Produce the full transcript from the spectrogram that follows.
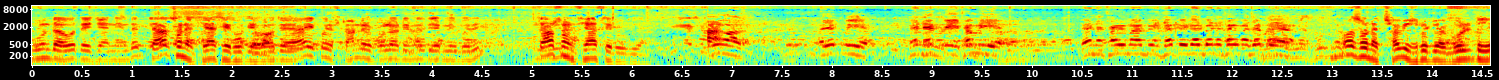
બુંદા હોતે છે એની અંદર. ચારસો ને છ્યાસી રૂપિયા ભાવ છે. આ કોઈ સ્ટાન્ડર્ડ ક્વોલિટી નથી એટલી બધી. ચારસો ને છ્યાસી રૂપિયા. બસો ને છવ્વીસ રૂપિયા ગુલટી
